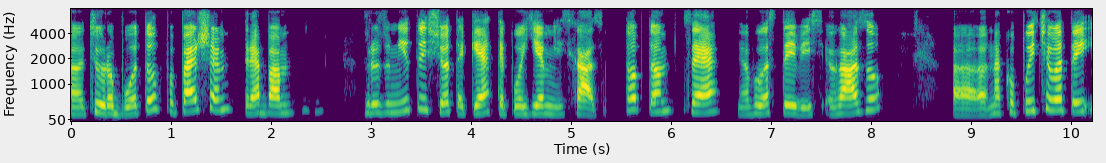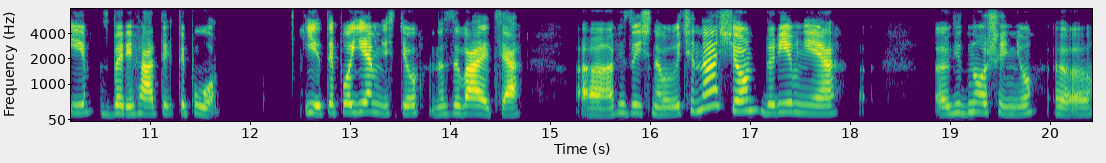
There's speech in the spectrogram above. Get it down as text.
е, цю роботу, по-перше, треба зрозуміти, що таке теплоємність газу. Тобто, це властивість газу накопичувати і зберігати тепло. І теплоємністю називається е, фізична величина, що дорівнює е, відношенню е,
